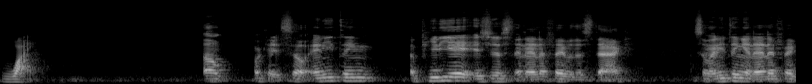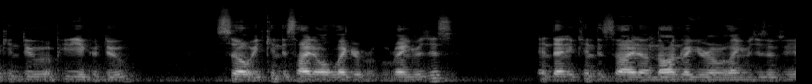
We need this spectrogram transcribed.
Why? Um, okay, so anything, a PDA is just an NFA with a stack. So anything an NFA can do, a PDA could do. So it can decide all regular languages, and then it can decide on non-regular languages as we,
